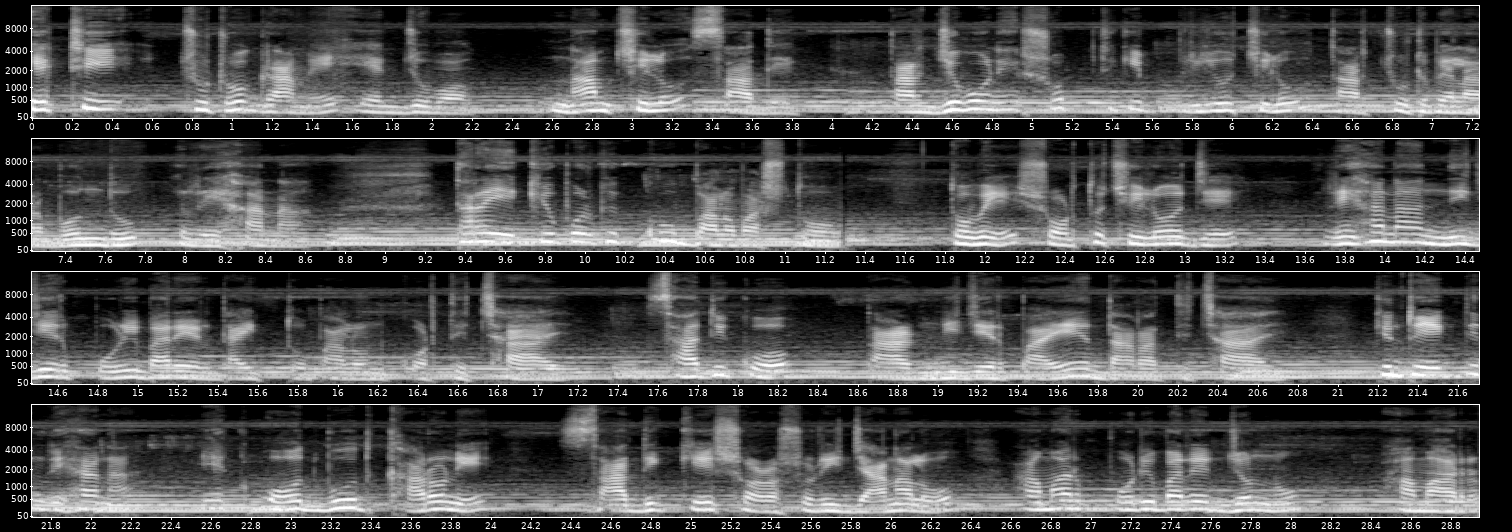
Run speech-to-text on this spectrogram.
একটি ছোট গ্রামে এক যুবক, নাম ছিল সাদেক। তার জীবনের সবথেকে প্রিয় ছিল তার ছোটবেলার বন্ধু রেহানা। তারা একে অপরকে খুব ভালোবাসতো। তবে শর্ত ছিল যে রেহানা নিজের পরিবারের দায়িত্ব পালন করতে চায়। সাদিকও তার নিজের পায়ে দাঁড়াতে চায়। কিন্তু একদিন রেহানা এক অদ্ভুত কারণে সাদিককে সরাসরি জানালো, আমার পরিবারের জন্য আমার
